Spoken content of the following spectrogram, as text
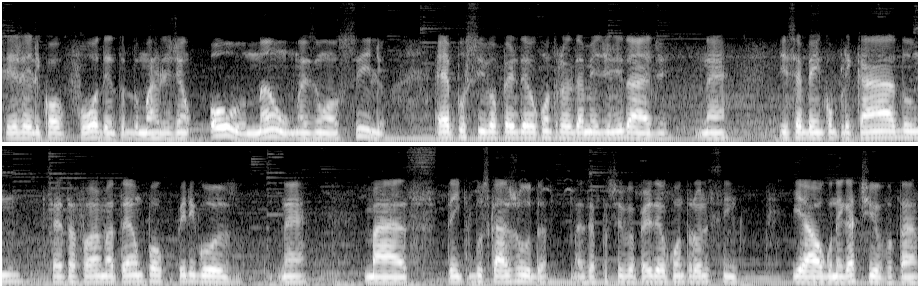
seja ele qual for, dentro de uma religião ou não, mas um auxílio, é possível perder o controle da mediunidade, né? Isso é bem complicado, de certa forma até um pouco perigoso, né? Mas tem que buscar ajuda, mas é possível perder o controle sim. E é algo negativo, tá?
